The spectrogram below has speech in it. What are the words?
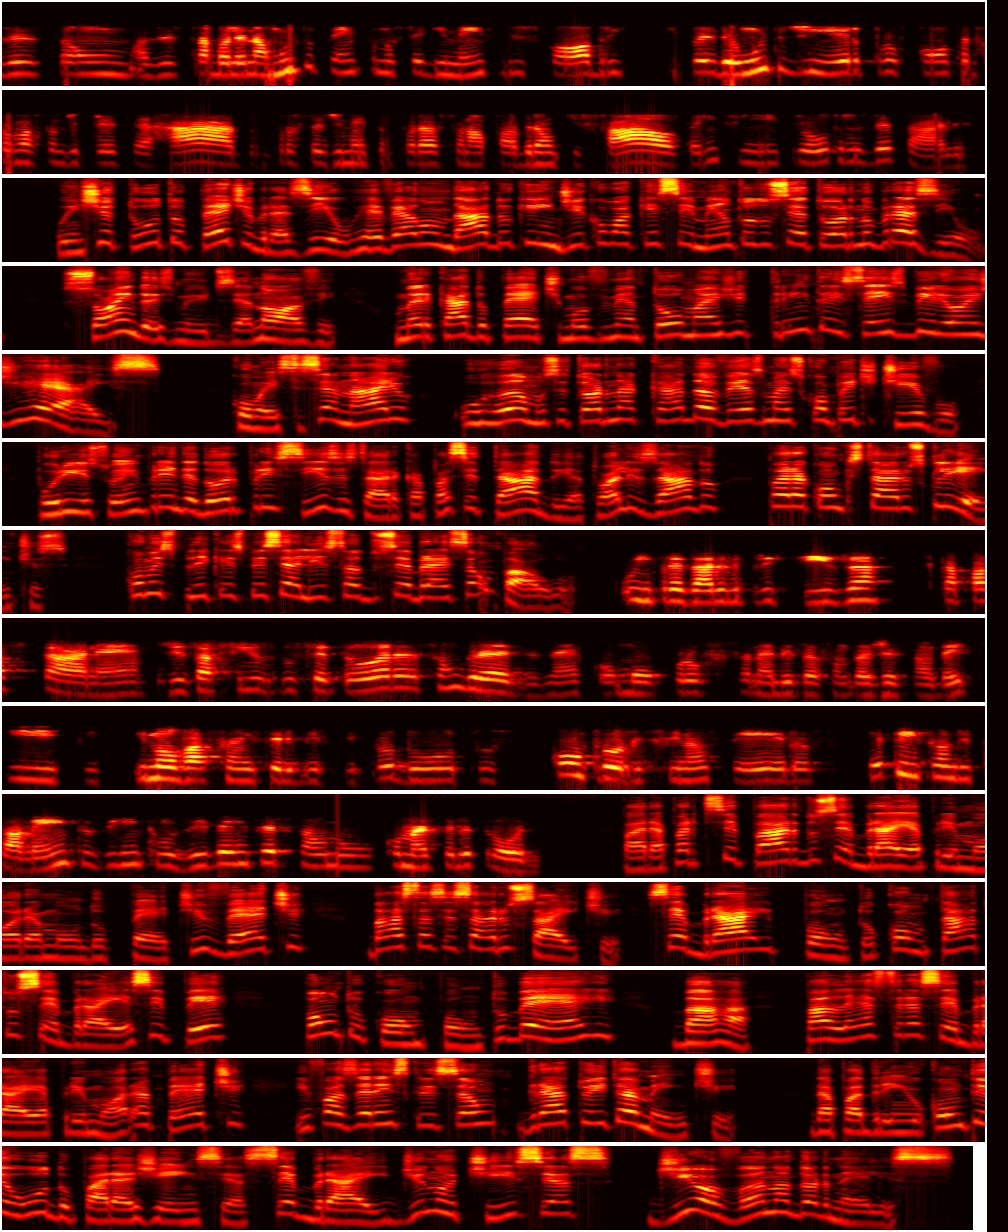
às vezes estão, às vezes trabalhando há muito tempo no segmento e descobrem que perdeu muito dinheiro por conta da informação de preço errado, procedimento operacional padrão que falta, enfim, entre outros detalhes. O Instituto Pet Brasil revela um dado que indica o aquecimento do setor no Brasil. Só em 2019, o mercado pet movimentou mais de 36 bilhões de reais. Com esse cenário, o ramo se torna cada vez mais competitivo. Por isso, o empreendedor precisa estar capacitado e atualizado para conquistar os clientes, como explica a especialista do Sebrae São Paulo. O empresário ele precisa se capacitar, né? Os desafios do setor são grandes, né? Como profissionalização da gestão da equipe, inovação em serviços e produtos, controles financeiros, retenção de talentos e, inclusive, a inserção no comércio eletrônico. Para participar do Sebrae Aprimora Mundo Pet Vet, basta acessar o site sebrae.contatosebraesp.com.br barra palestra Sebrae Aprimora Pet e fazer a inscrição gratuitamente. Da Padrinho Conteúdo para a agência Sebrae de Notícias, Giovana Dornelles.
